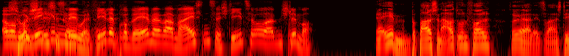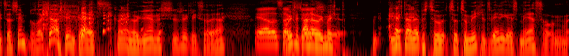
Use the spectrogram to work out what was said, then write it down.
Aber verglichen ja mit gut, vielen. Problemen war meistens ein Stizo ähm, schlimmer. ja eben, du baust einen Autounfall, so ja, letzter war, die so, stimmt. Du sagst, ja, stimmt, geil, jetzt kann ich gehen, ist, wirklich so, ja. Ja, das Aber ich sagst finde auch, du, ich möchte, ich möchte auch noch etwas zu, zu, zu Michels weniger ist mehr sagen.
